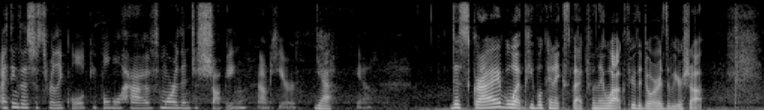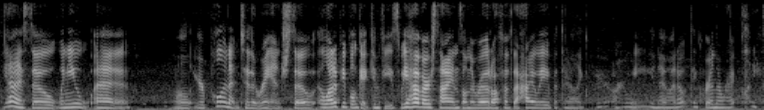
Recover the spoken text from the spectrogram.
I think that's just really cool. People will have more than just shopping out here. Yeah. Yeah. Describe what people can expect when they walk through the doors of your shop. Yeah, so when you, uh, well, you're pulling up to the ranch, so a lot of people get confused. We have our signs on the road off of the highway, but they're like, where are we? You know, I don't think we're in the right place.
